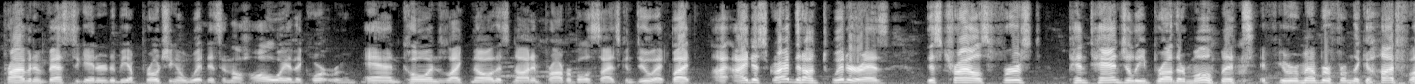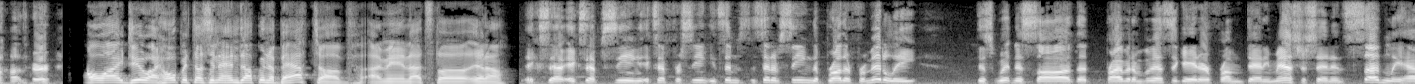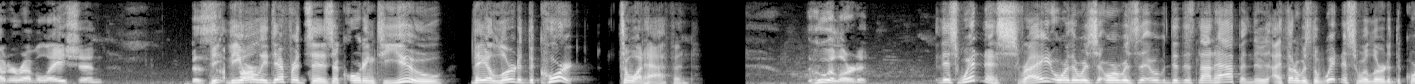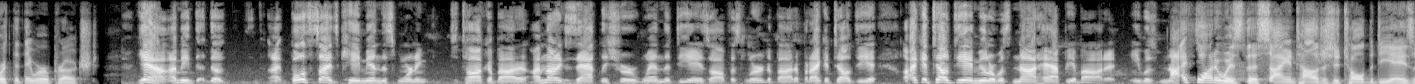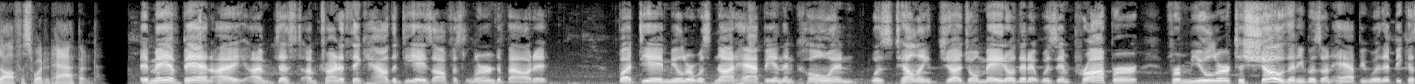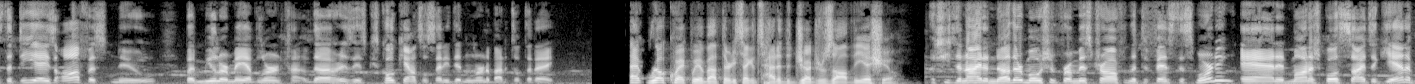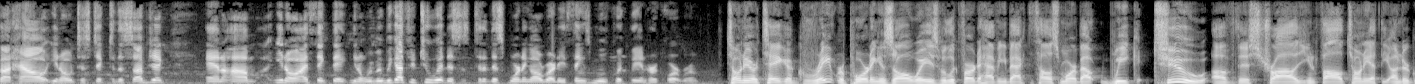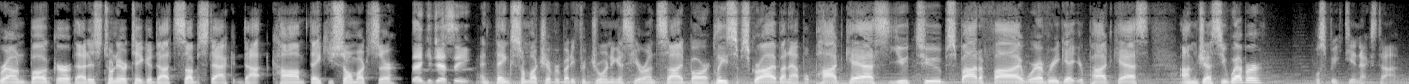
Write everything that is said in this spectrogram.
private investigator to be approaching a witness in the hallway of the courtroom. And Cohen's like, no, that's not improper. Both sides can do it. But I, I described it on Twitter as this trial's first Pentangeli brother moment, if you remember from The Godfather. Oh, I do. I hope it doesn't end up in a bathtub. I mean, that's the you know. Except, except seeing, except for seeing, instead of seeing the brother from Italy, this witness saw the private investigator from Danny Masterson and suddenly had a revelation bizarre. The, the only difference is, according to you, they alerted the court to what happened. Who alerted? This witness, right? Or there was, or was, did this not happen? I thought it was the witness who alerted the court that they were approached. Yeah, I mean, the, the both sides came in this morning to talk about it. I'm not exactly sure when the DA's office learned about it, but I could tell DA, I could tell DA Mueller was not happy about it. He was not. I thought it was the Scientologist who told the DA's office what had happened. It may have been. I, I'm just I'm trying to think how the DA's office learned about it. But DA Mueller was not happy, and then Cohen was telling Judge Olmedo that it was improper for Mueller to show that he was unhappy with it because the DA's office knew, but Mueller may have learned. The, his, his co-counsel said he didn't learn about it until today. Uh, real quick, we have about thirty seconds. How did the judge resolve the issue? She denied another motion for a mistrial from the defense this morning and admonished both sides again about how you know to stick to the subject And um, you know, I think that you know we, we got through two witnesses to this morning already. Things move quickly in her courtroom. Tony Ortega, great reporting as always. We look forward to having you back to tell us more about week two of this trial. You can follow Tony at the Underground Bunker. That is tonyortega.substack.com. Thank you so much, sir. Thank you, Jesse. And thanks so much, everybody, for joining us here on Sidebar. Please subscribe on Apple Podcasts, YouTube, Spotify, wherever you get your podcasts. I'm Jesse Weber. We'll speak to you next time.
